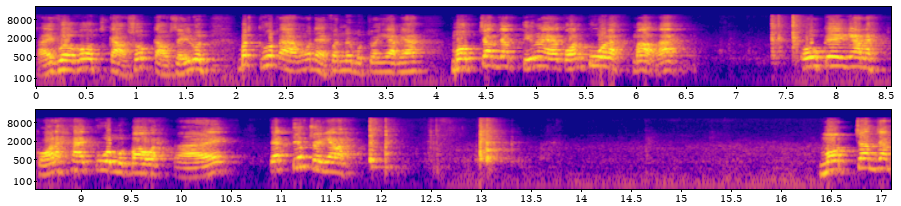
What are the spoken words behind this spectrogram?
Đấy vừa có cào xốp cào giấy luôn. Bất cứ nào cũng có thể phân đơn một cho anh em nhá. 100 trăm tiếng này có con cua này. Mở này. Ok anh em này có này hai cua một bầu này. Đấy. Test tiếp cho anh em này. Một trăm trăm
